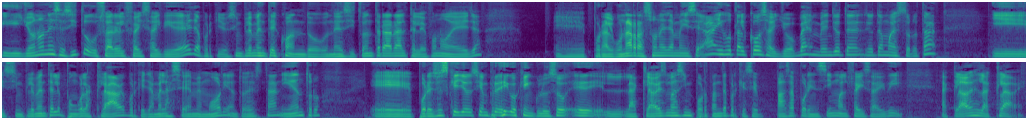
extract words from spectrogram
y yo no necesito usar el Face ID de ella, porque yo simplemente cuando necesito entrar al teléfono de ella, eh, por alguna razón ella me dice, ah, hijo, tal cosa, y yo, ven, ven, yo te, yo te muestro, tal. Y simplemente le pongo la clave porque ya me la sé de memoria, entonces están y entro. Eh, por eso es que yo siempre digo que incluso eh, la clave es más importante porque se pasa por encima al Face ID. La clave es la clave.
